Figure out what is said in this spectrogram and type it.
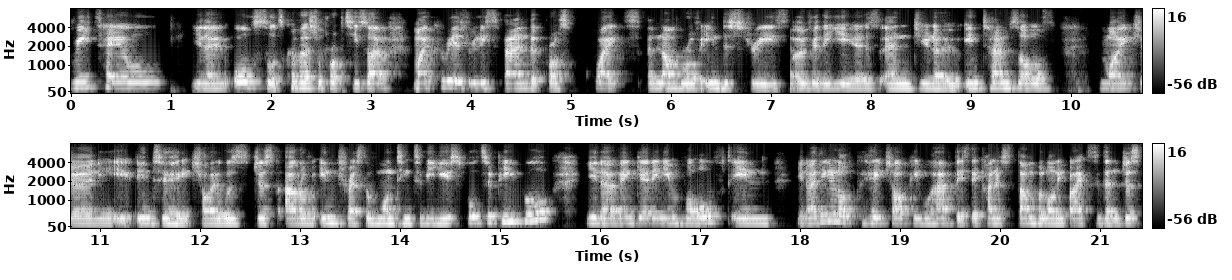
retail, you know, all sorts, of commercial property. So I've, my career has really spanned across quite a number of industries over the years. And, you know, in terms of my journey into HR was just out of interest of wanting to be useful to people, you know, and getting involved in, you know, I think a lot of HR people have this, they kind of stumble on it by accident, just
